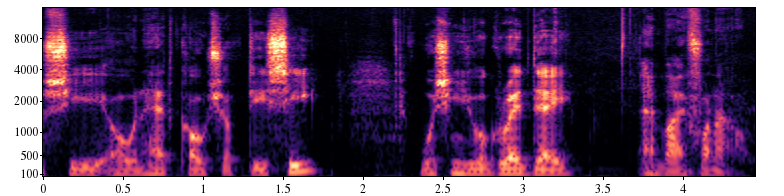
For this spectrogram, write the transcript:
CEO, and head coach of DC. Wishing you a great day and bye for now.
